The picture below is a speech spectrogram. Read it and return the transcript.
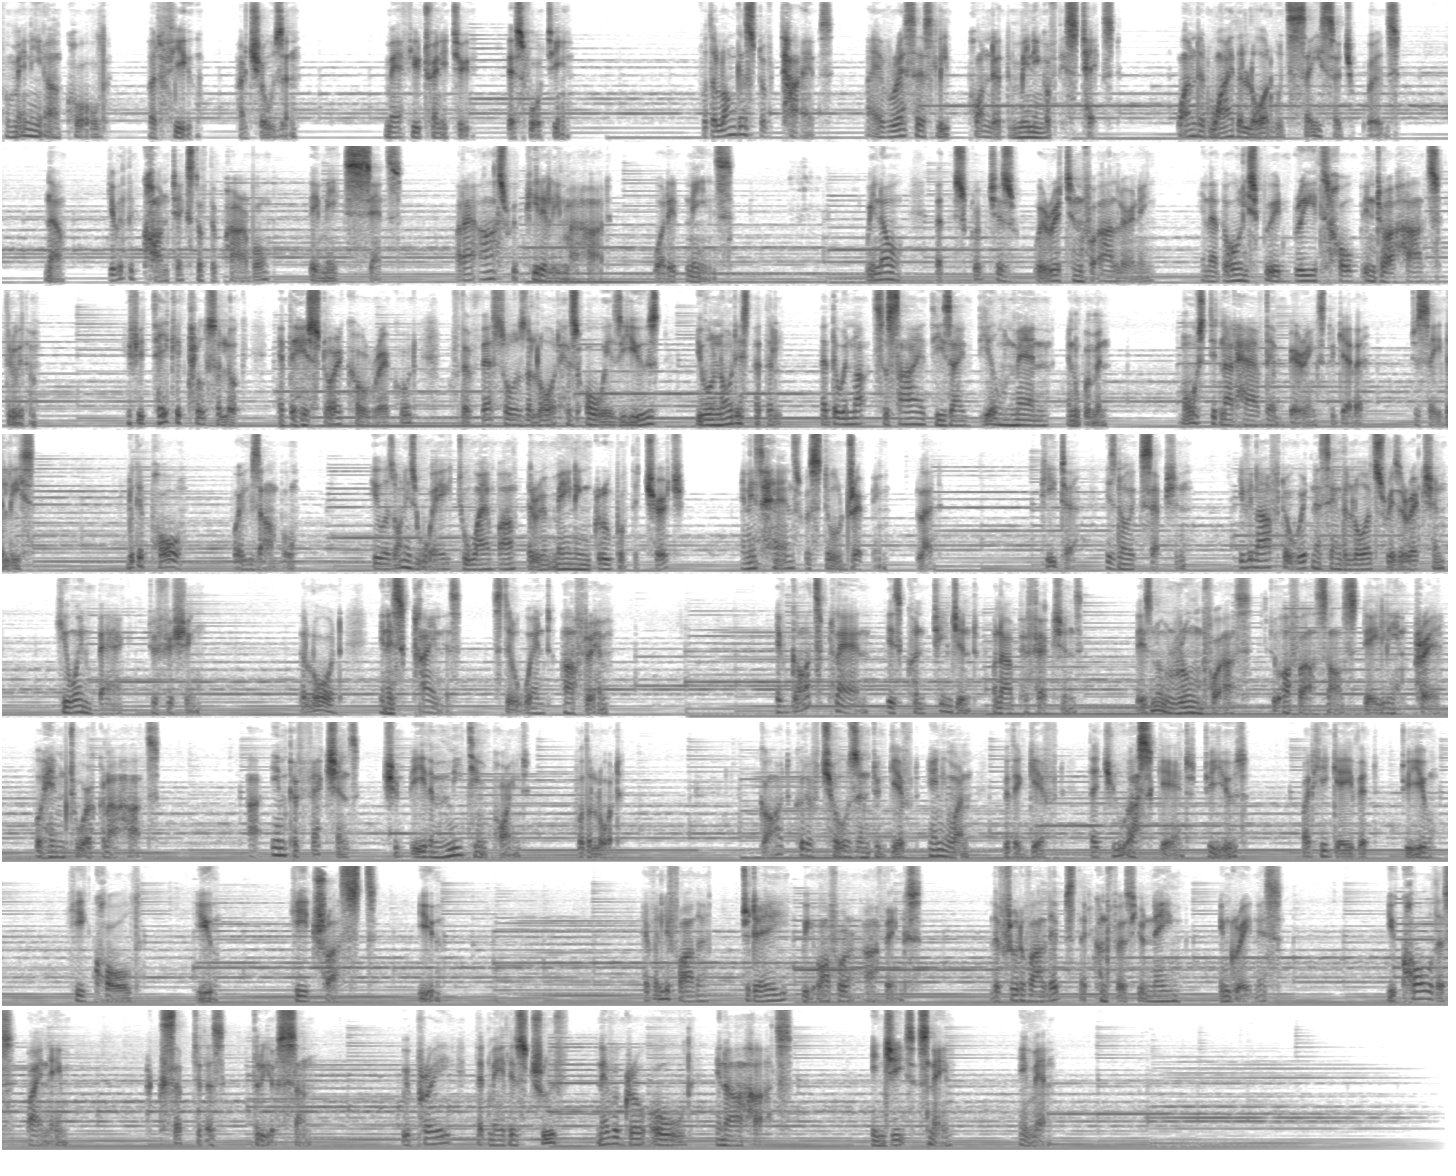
For many are called, but few are chosen. Matthew 22, verse 14. For the longest of times, I have restlessly pondered the meaning of this text, wondered why the Lord would say such words. Now, given the context of the parable, they make sense, but I ask repeatedly in my heart what it means. We know that the scriptures were written for our learning and that the Holy Spirit breathes hope into our hearts through them. If you take a closer look at the historical record of the vessels the Lord has always used, you will notice that, the, that they were not society's ideal men and women. Most did not have their bearings together, to say the least. Look at Paul, for example. He was on his way to wipe out the remaining group of the church, and his hands were still dripping blood. Peter is no exception. Even after witnessing the Lord's resurrection, he went back to fishing. The Lord, in his kindness, still went after him. If God's plan is contingent on our perfections, there's no room for us to offer ourselves daily in prayer for Him to work on our hearts. Our imperfections should be the meeting point for the Lord. God could have chosen to gift anyone with a gift that you are scared to use, but He gave it to you. He called you. He trusts you. Heavenly Father, today we offer our thanks, the fruit of our lips that confess your name in greatness. You called us by name, accepted us through your Son. We pray that may this truth never grow old in our hearts. In Jesus' name, amen.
